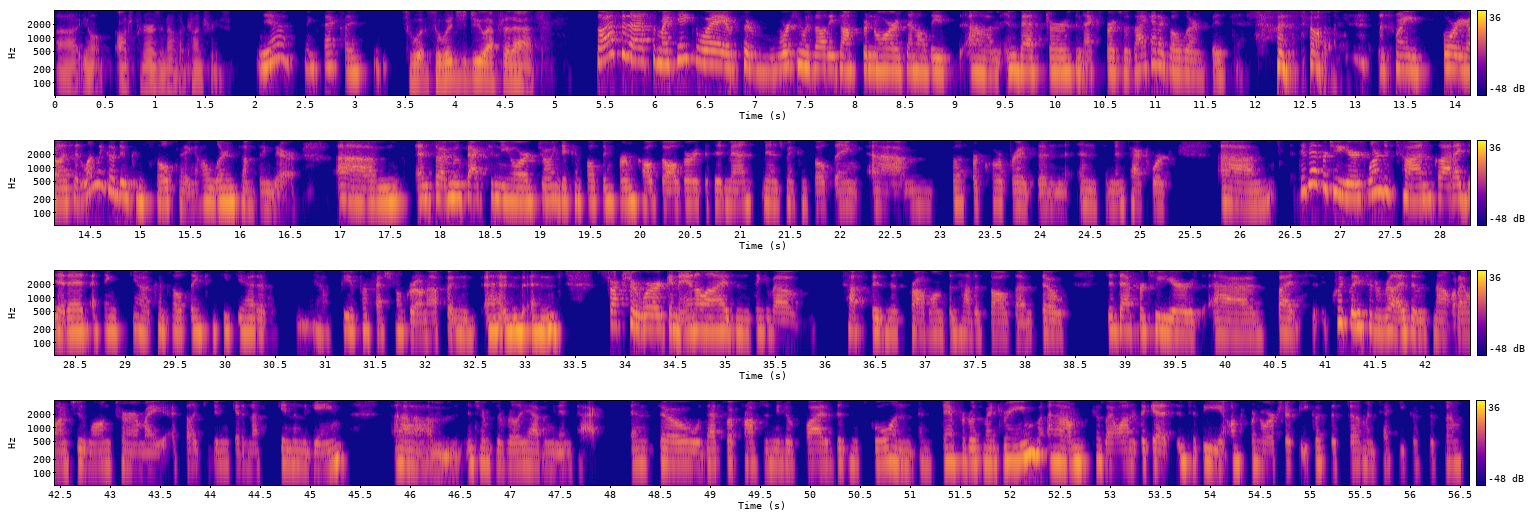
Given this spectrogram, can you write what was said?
uh, you know entrepreneurs in other countries. Yeah, exactly. So so what did you do after that? So after that, so my takeaway of sort of working with all these entrepreneurs and all these um, investors and experts was I got to go learn business. so, yeah. the 24 year old, I said, let me go do consulting. I'll learn something there. Um, and so I moved back to New York, joined a consulting firm called Dalberg that did man- management consulting, um, both for corporates and and some impact work. Um, did that for two years, learned a ton. Glad I did it. I think you know consulting can teach you how to you know be a professional grown up and and and structure work and analyze and think about tough business problems and how to solve them. So did that for two years, uh, but quickly sort of realized it was not what I wanted to do long term. I, I, felt like you didn't get enough skin in the game um, in terms of really having an impact and so that's what prompted me to apply to business school and, and stanford was my dream um, because i wanted to get into the entrepreneurship ecosystem and tech ecosystem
